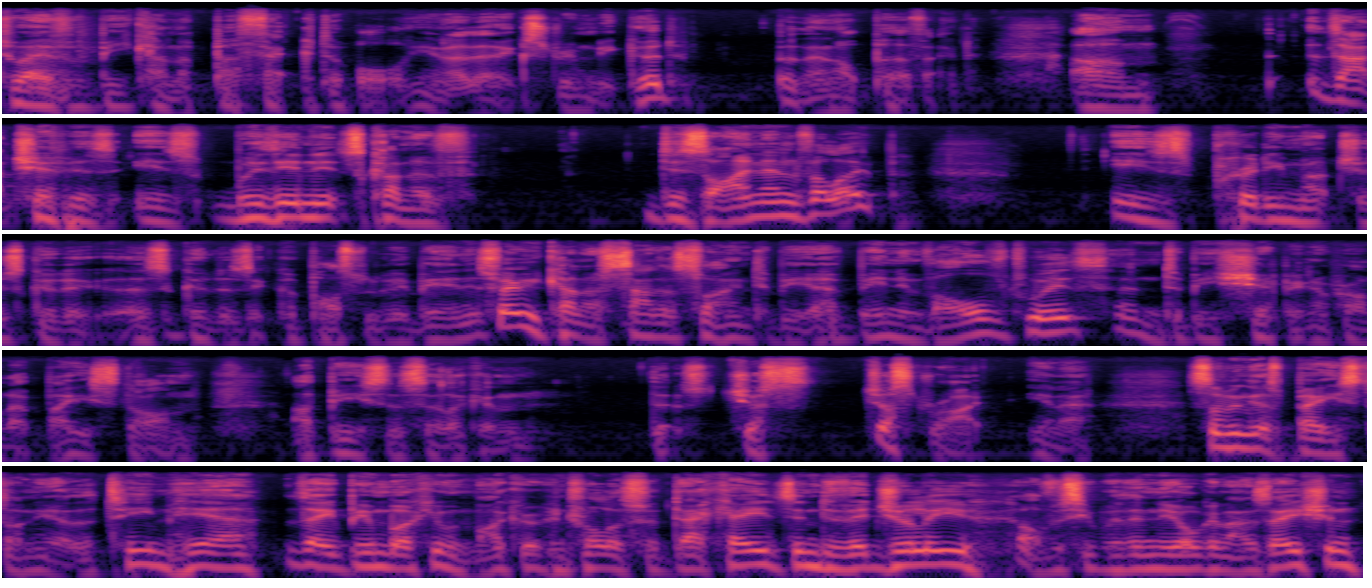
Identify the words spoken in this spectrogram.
to ever be kind of perfectible. You know, they're extremely good, but they're not perfect. Um, that chip is is within its kind of design envelope is pretty much as good as good as it could possibly be, and it's very kind of satisfying to be have been involved with and to be shipping a product based on a piece of silicon that's just just right, you know, something that's based on you know the team here. They've been working with microcontrollers for decades individually, obviously within the organization.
